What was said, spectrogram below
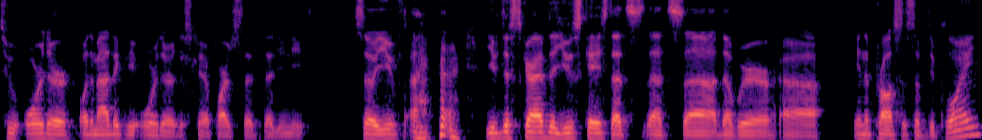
to order automatically order the spare parts that, that you need. So you've you've described the use case that's that's uh, that we're uh, in the process of deploying.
